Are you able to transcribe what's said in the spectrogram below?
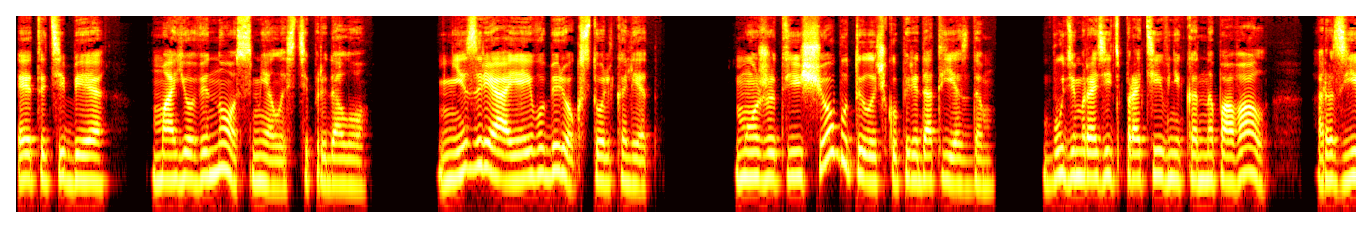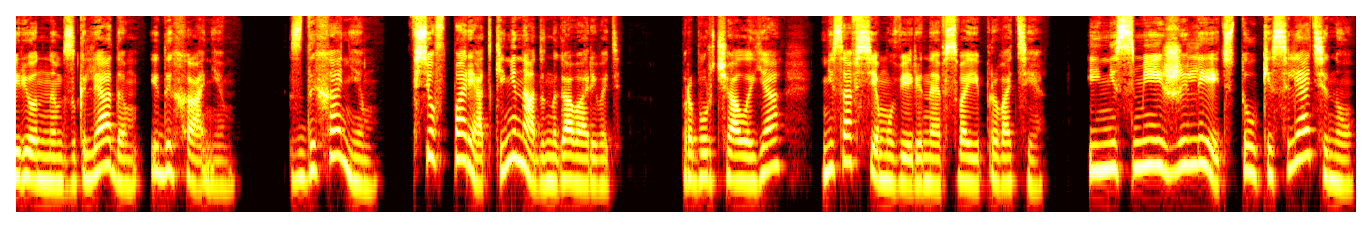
«Это тебе мое вино смелости придало. Не зря я его берег столько лет. Может, еще бутылочку перед отъездом? Будем разить противника на повал, разъяренным взглядом и дыханием. С дыханием все в порядке, не надо наговаривать. Пробурчала я, не совсем уверенная в своей правоте. И не смей жалеть ту кислятину,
